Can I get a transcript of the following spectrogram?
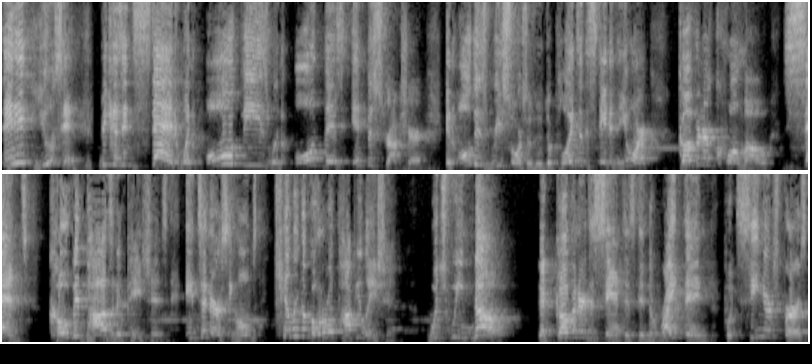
They didn't use it because instead, when all these, when all this infrastructure and all these resources were deployed to the state of New York, Governor Cuomo sent COVID positive patients into nursing homes, killing a vulnerable population, which we know that Governor DeSantis did the right thing, put seniors first,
